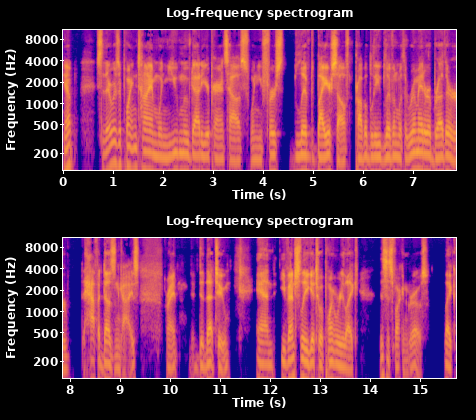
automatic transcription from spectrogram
Yep. So there was a point in time when you moved out of your parents' house, when you first lived by yourself, probably living with a roommate or a brother or half a dozen guys, right? Did that too. And eventually you get to a point where you're like, this is fucking gross. Like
